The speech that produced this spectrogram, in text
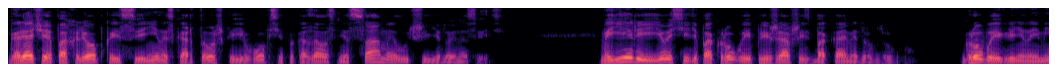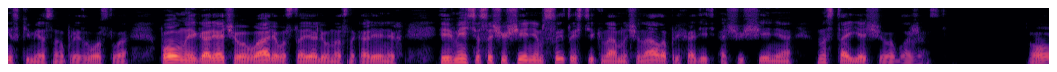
горячая похлебка из свинины с картошкой и вовсе показалась мне самой лучшей едой на свете. Мы ели ее, сидя по кругу и прижавшись боками друг к другу. Грубые глиняные миски местного производства, полные горячего варева, стояли у нас на коленях, и вместе с ощущением сытости к нам начинало приходить ощущение настоящего блаженства. О,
